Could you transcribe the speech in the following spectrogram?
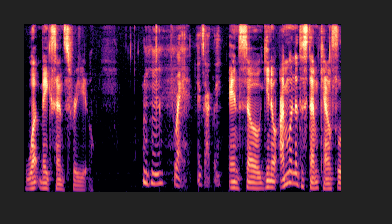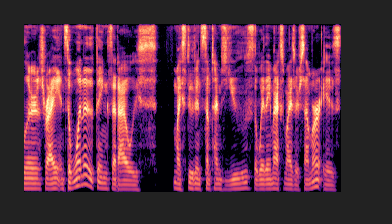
what makes sense for you. Mm-hmm. Right, exactly. And so, you know, I'm one of the STEM counselors, right? And so one of the things that I always my students sometimes use the way they maximize their summer is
